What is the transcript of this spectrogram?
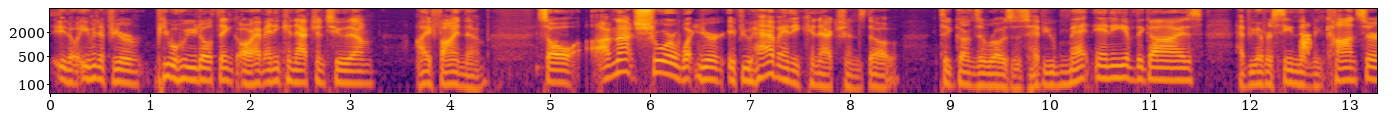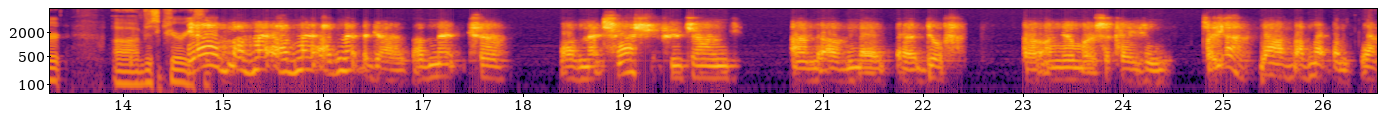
you know, even if you're people who you don't think or have any connection to them, I find them. So I'm not sure what your if you have any connections though to Guns N' Roses. Have you met any of the guys? Have you ever seen them in concert? Uh, I'm just curious. Yeah, I've, I've met, I've met, I've met the guys. I've met, uh, I've met Slash a few times, and I've met uh, Duff uh, on numerous occasions. So yeah, yeah, I've, I've met them. Yeah.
